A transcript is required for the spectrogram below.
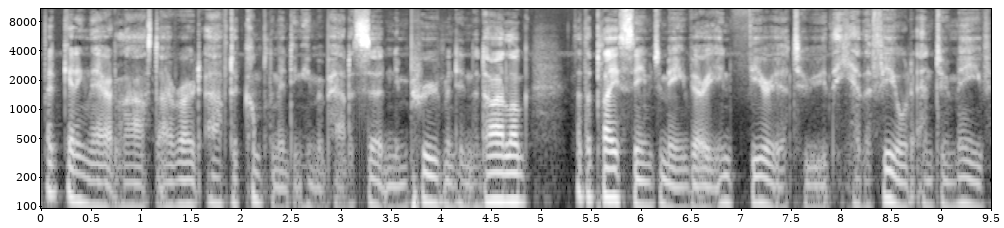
But getting there at last, I wrote after complimenting him about a certain improvement in the dialogue that the play seemed to me very inferior to the Heather Field and to Maeve.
